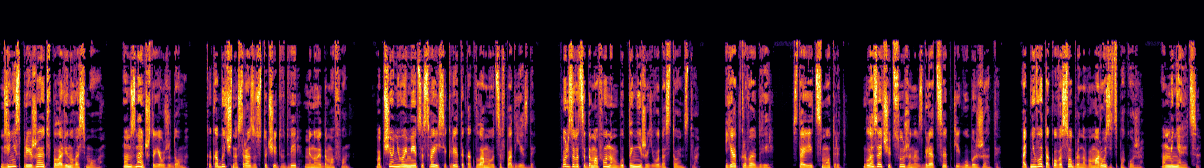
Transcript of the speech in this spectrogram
Денис приезжает в половину восьмого. Он знает, что я уже дома. Как обычно, сразу стучит в дверь, минуя домофон. Вообще у него имеются свои секреты, как вламываться в подъезды. Пользоваться домофоном будто ниже его достоинства. Я открываю дверь. Стоит, смотрит. Глаза чуть сужены, взгляд цепкий, губы сжаты. От него такого собранного морозец по коже. Он меняется.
